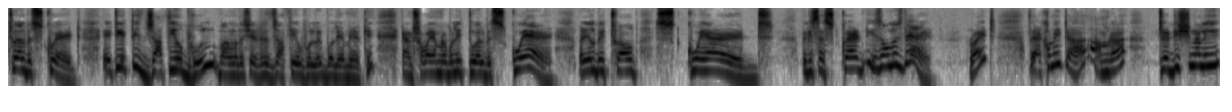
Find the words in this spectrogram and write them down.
Twelve squared এটি একটি জাতীয় ভুল বাংলাদেশের জাতীয় ভুল বলি আমি আর কি কারণ সবাই আমরা বলি twelve square but I'll be twelve squared because squared is always there right তো এখন এটা আমরা ট্রেডিশনালি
